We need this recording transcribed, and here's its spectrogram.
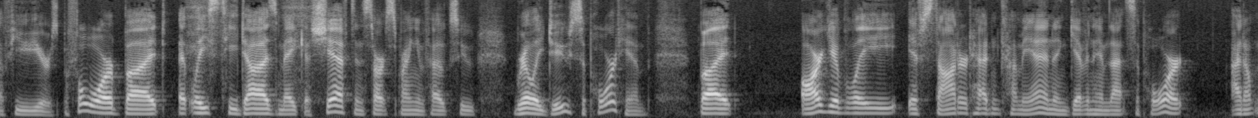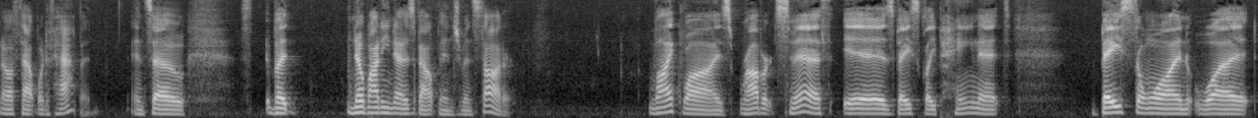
a few years before, but at least he does make a shift and starts bringing folks who really do support him. But arguably, if Stoddert hadn't come in and given him that support, I don't know if that would have happened. And so, but nobody knows about Benjamin Stoddert likewise, Robert Smith is basically painted based on what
